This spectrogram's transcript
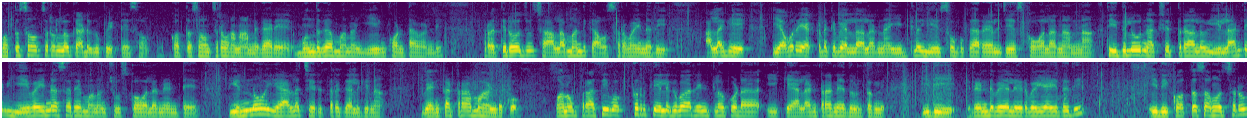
కొత్త సంవత్సరంలోకి అడుగు పెట్టేశాం. కొత్త సంవత్సరం మా నాన్నగారే. ముందుగా మనం ఏం కొంటామండి? ప్రతిరోజు చాలామందికి అవసరమైనది. అలాగే ఎవరు ఎక్కడికి వెళ్ళాలన్నా ఇంట్లో ఏ శుభకార్యాలు చేసుకోవాలన్నా తిథులు నక్షత్రాలు ఇలాంటివి ఏవైనా సరే మనం చూసుకోవాలని అంటే ఎన్నో ఏళ్ళ చరిత్ర కలిగిన వెంకట్రామ అండుకో. మనం ప్రతి ఒక్కరు తెలుగువారి ఇంట్లో కూడా ఈ క్యాలెండర్ అనేది ఉంటుంది. ఇది రెండు వేల ఇరవై ఐదుది. ఇది కొత్త సంవత్సరం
